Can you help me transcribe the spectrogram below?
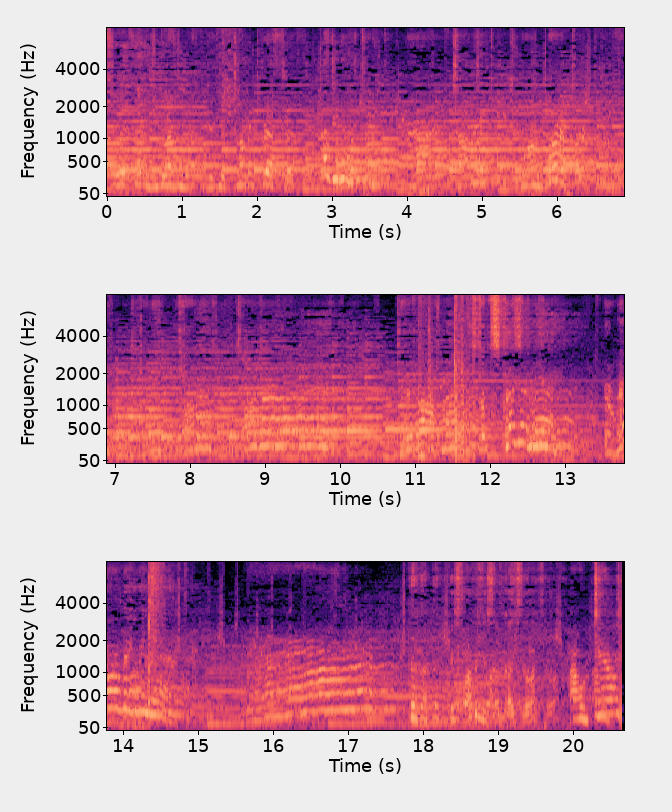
So that is you have to your atomic breath How do you know atomic? Uh, atomic, wrong word. Atomic, atomic. Get off, man. Stop staying, man. You're really mad. You're slapping yourself, guys. How dare you?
